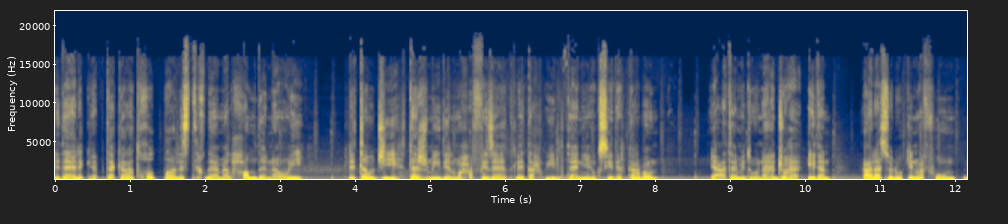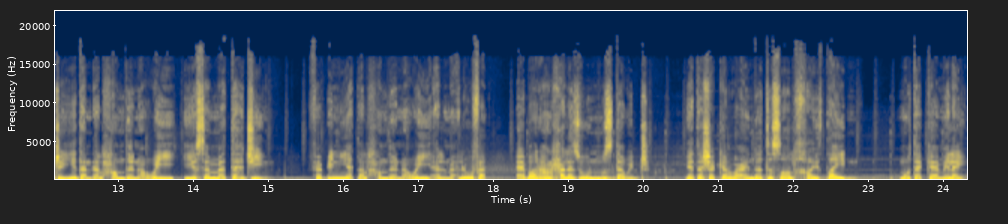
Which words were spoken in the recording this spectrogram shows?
لذلك ابتكرت خطة لاستخدام الحمض النووي لتوجيه تجميد المحفزات لتحويل ثاني أكسيد الكربون. يعتمد نهجها اذا على سلوك مفهوم جيدا للحمض النووي يسمى التهجين. فبنيه الحمض النووي المألوفة عبارة عن حلزون مزدوج يتشكل عند اتصال خيطين متكاملين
